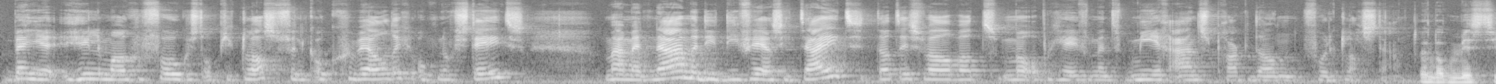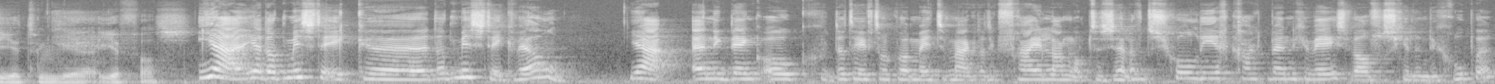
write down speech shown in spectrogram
ben je helemaal gefocust op je klas. Dat vind ik ook geweldig, ook nog steeds. Maar met name die diversiteit, dat is wel wat me op een gegeven moment meer aansprak dan voor de klas staan. En dat miste je toen je, je was? Ja, ja dat, miste ik, uh, dat miste ik wel. Ja, en ik denk ook, dat heeft er ook wel mee te maken dat ik vrij lang op dezelfde school leerkracht ben geweest, wel verschillende groepen.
